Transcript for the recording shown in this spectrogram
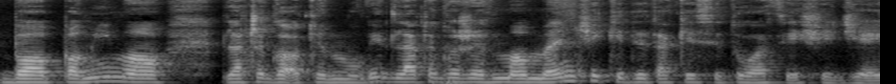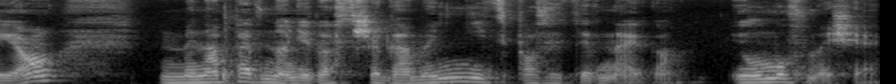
Bo pomimo, dlaczego o tym mówię? Dlatego, że w momencie, kiedy takie sytuacje się dzieją, my na pewno nie dostrzegamy nic pozytywnego. I umówmy się,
